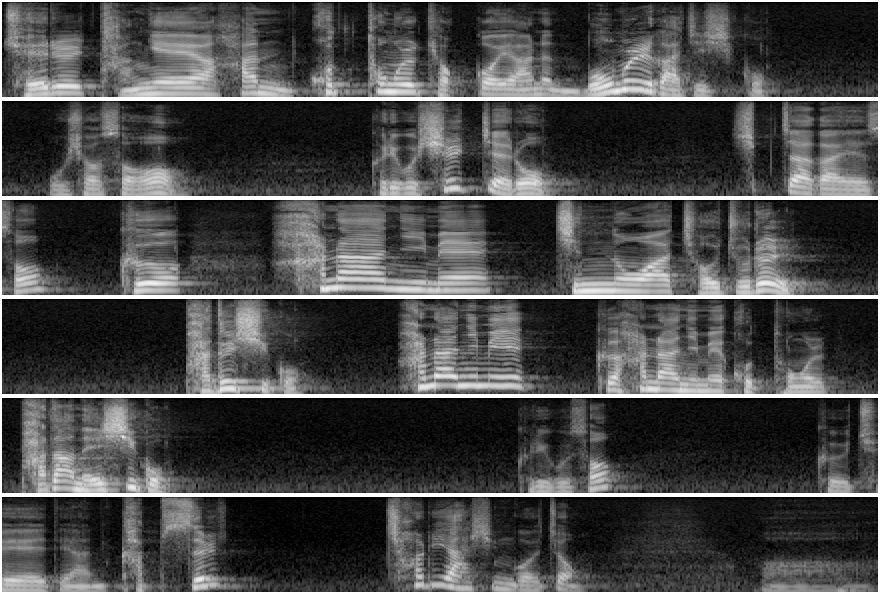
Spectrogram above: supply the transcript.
죄를 당해야 한 고통을 겪어야 하는 몸을 가지시고 오셔서 그리고 실제로 십자가에서 그 하나님의 진노와 저주를 받으시고 하나님이 그 하나님의 고통을 받아내시고 그리고서 그 죄에 대한 값을 처리하신 거죠. 어,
